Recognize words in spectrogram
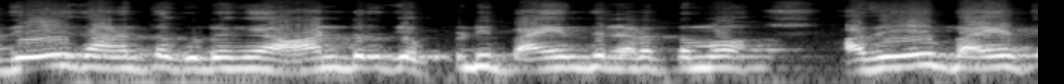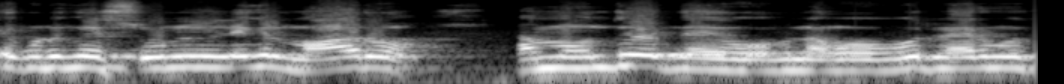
அதே கணத்தை கொடுங்க. ஆண்டவருக்கு எப்படி பயந்து நடத்தமோ அதே பயத்தை கொடுங்க. சூழ்நிலைகள் மாறும். நம்ம வந்து நம்ம ஒவ்வொரு நேரமும்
